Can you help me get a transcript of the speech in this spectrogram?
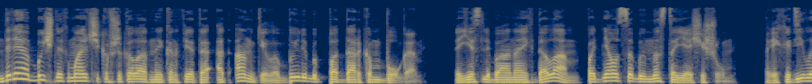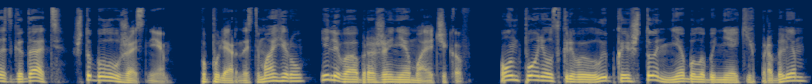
Для обычных мальчиков шоколадные конфеты от ангела были бы подарком Бога. Если бы она их дала, поднялся бы настоящий шум. Приходилось гадать, что было ужаснее – популярность Магеру или воображение мальчиков. Он понял с кривой улыбкой, что не было бы никаких проблем,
